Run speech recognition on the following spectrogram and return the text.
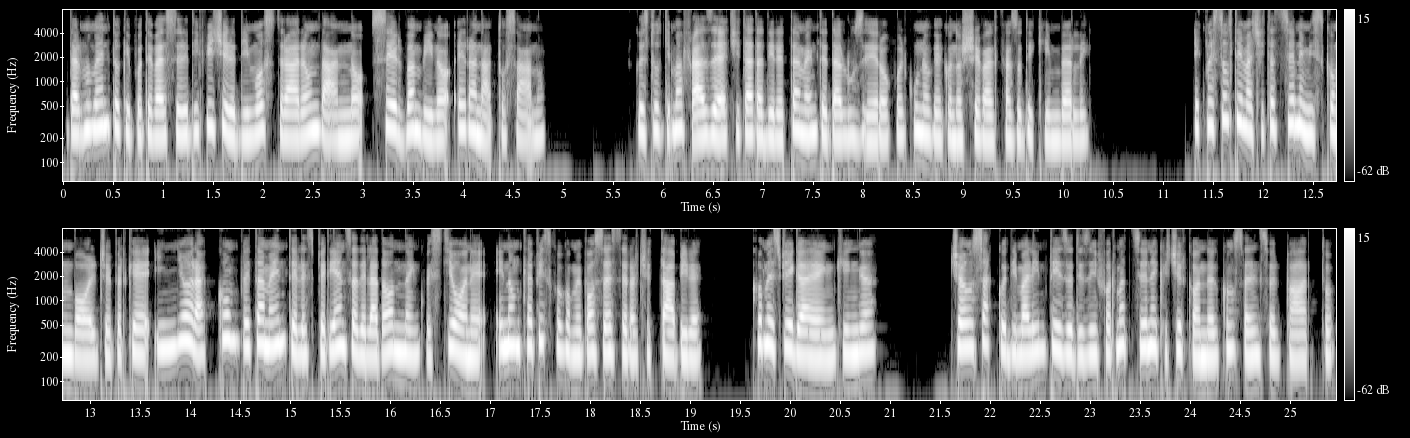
dal momento che poteva essere difficile dimostrare un danno se il bambino era nato sano. Quest'ultima frase è citata direttamente da Lusero, qualcuno che conosceva il caso di Kimberly. E quest'ultima citazione mi sconvolge perché ignora completamente l'esperienza della donna in questione e non capisco come possa essere accettabile. Come spiega Hanking, c'è un sacco di malinteso e disinformazione che circonda il consenso e il parto.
